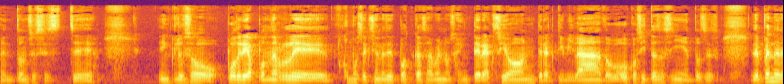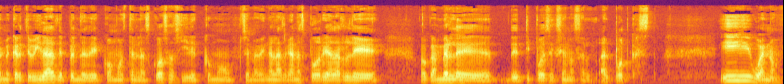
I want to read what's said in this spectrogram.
Entonces este Incluso podría ponerle como secciones de podcast, ¿saben? O sea, interacción, interactividad o, cositas así. Entonces, depende de mi creatividad, depende de cómo estén las cosas y de cómo se me vengan las ganas. Podría darle o cambiarle de, tipo de secciones al, podcast. Y bueno,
